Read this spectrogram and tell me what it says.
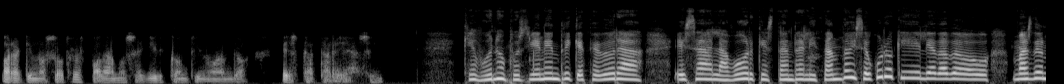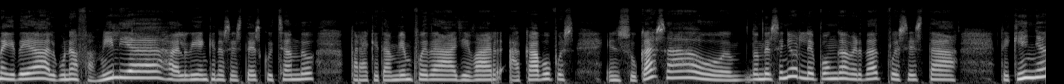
para que nosotros podamos seguir continuando esta tarea, sí. Qué bueno, pues bien enriquecedora esa labor que están realizando y seguro que le ha dado más de una idea a alguna familia, a alguien que nos esté escuchando, para que también pueda llevar a cabo pues en su casa o donde el Señor le ponga, ¿verdad? Pues esta pequeña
